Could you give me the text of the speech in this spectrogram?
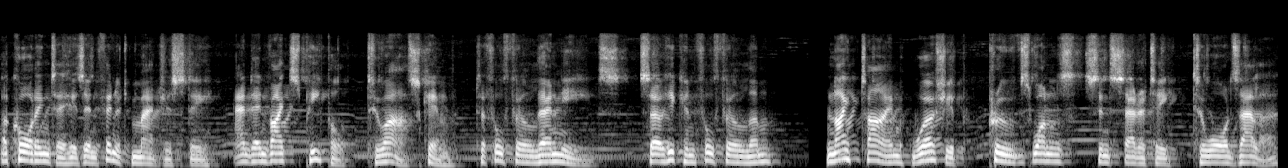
according to his infinite majesty, and invites people to ask him to fulfill their needs, so he can fulfill them. Nighttime worship proves one's sincerity towards Allah,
